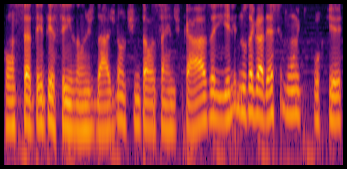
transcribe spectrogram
Com 76 anos de idade, Leontino estava saindo de casa e ele nos agradece muito, porque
